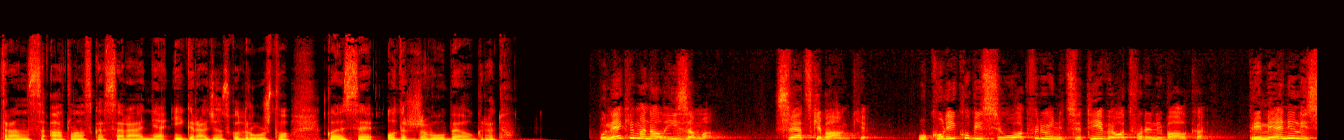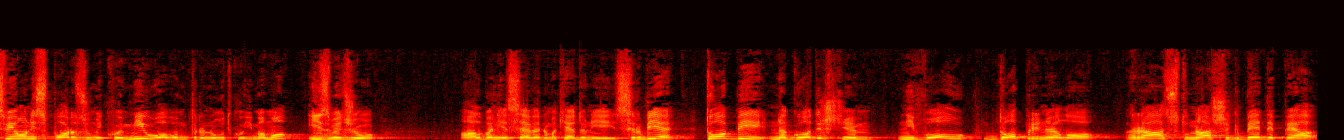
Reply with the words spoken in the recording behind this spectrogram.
transatlantska saradnja i građansko društvo, koje se održava u Beogradu. U nekim analizama Svetske banke, ukoliko bi se u okviru inicijative Otvoreni Balkan primenili svi oni sporazumi koje mi u ovom trenutku imamo između Albanije, Severne Makedonije i Srbije, To bi na godišnjem nivou doprinelo rastu našeg BDP-a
